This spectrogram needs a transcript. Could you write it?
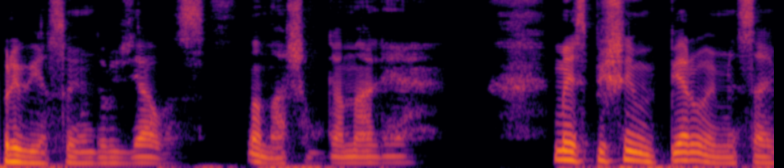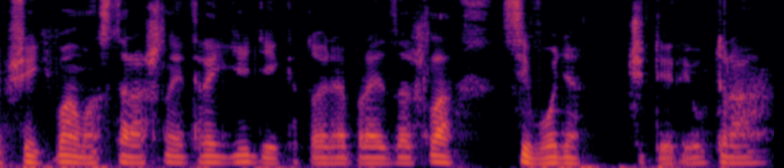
Приветствуем, друзья, вас на нашем канале. Мы спешим первыми сообщить вам о страшной трагедии, которая произошла сегодня в 4 утра.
